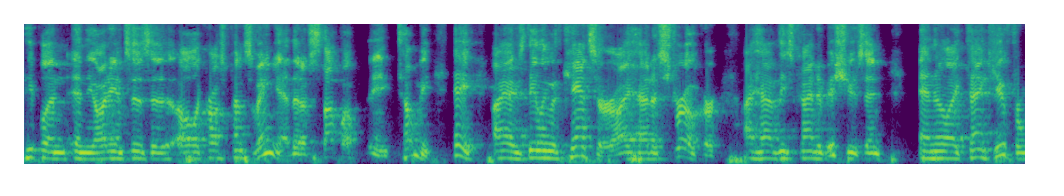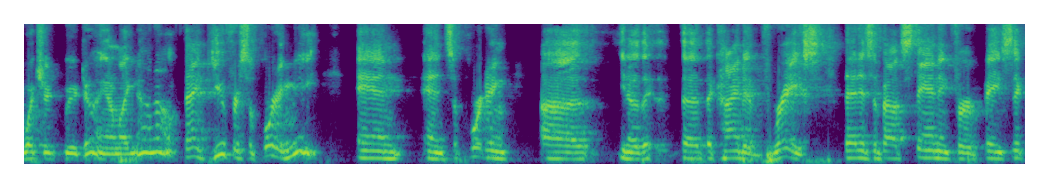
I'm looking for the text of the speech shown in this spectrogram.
people in, in the audiences uh, all across Pennsylvania that have stopped up and tell me, "Hey, I was dealing with cancer, or I had a stroke, or I have these kind of issues," and and they're like, "Thank you for what you're, you're doing." And I'm like, "No, no, thank you for supporting me." And and supporting uh, you know, the, the, the kind of race that is about standing for basic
